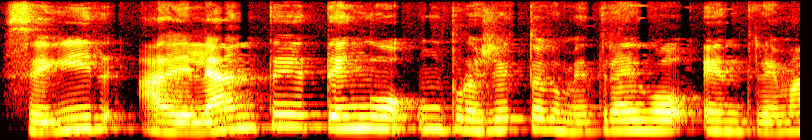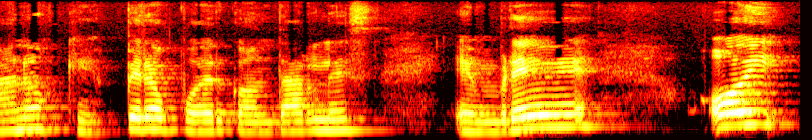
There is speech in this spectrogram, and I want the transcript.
seguir adelante. Tengo un proyecto que me traigo entre manos que espero poder contarles en breve. Hoy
